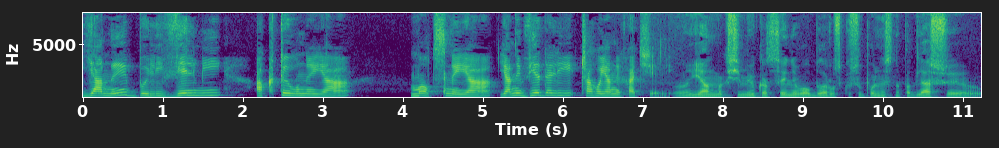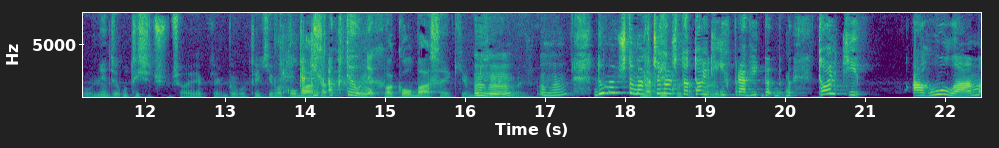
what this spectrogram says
jany byli wielmi aktywni ja mocne, jany wiedzieli, czego jany chcieli. Ян Максімюк ацэньваў беларускую супольнасць на падляшшы недзе ў тысячу чалавек як бы вот які вакол баса aktywnych. вакол баса які былі Mhm. Думаю, што магчыма, што толькі іх праві... толькі агулам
